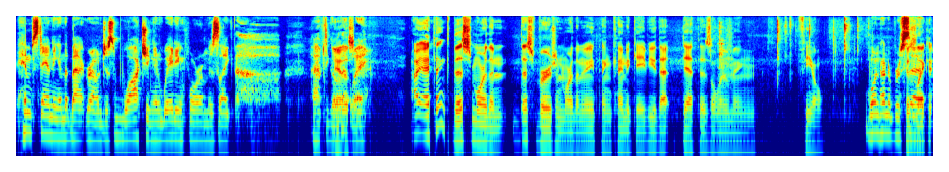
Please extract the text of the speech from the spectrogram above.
him standing in the background just watching and waiting for him is like I have to go Yeah, that way. I, I think this more than this version more than anything kind of gave you that death is looming feel. 100%. Because like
